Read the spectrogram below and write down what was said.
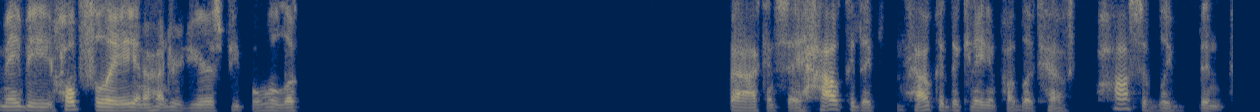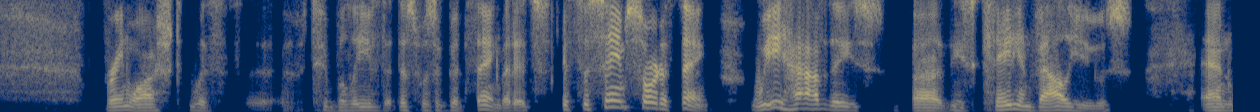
maybe hopefully in 100 years people will look back and say how could they how could the canadian public have possibly been brainwashed with uh, to believe that this was a good thing but it's it's the same sort of thing. We have these uh, these canadian values and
